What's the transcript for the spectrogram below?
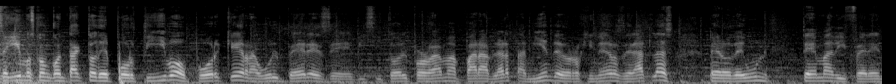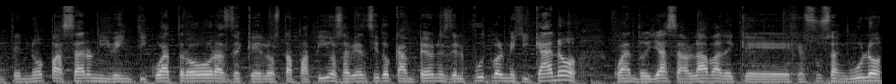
Seguimos con contacto deportivo porque Raúl Pérez eh, visitó el programa para hablar también de los rojineros del Atlas, pero de un tema diferente. No pasaron ni 24 horas de que los tapatíos habían sido campeones del fútbol mexicano cuando ya se hablaba de que Jesús Angulo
